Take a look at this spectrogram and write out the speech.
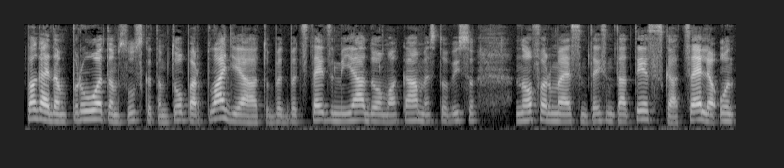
Pagaidām, protams, uzskatām to par plaģiātu, bet, bet steidzami jādomā, kā mēs to visu noformēsim, teiksim, tā tiesiskā ceļa. Un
